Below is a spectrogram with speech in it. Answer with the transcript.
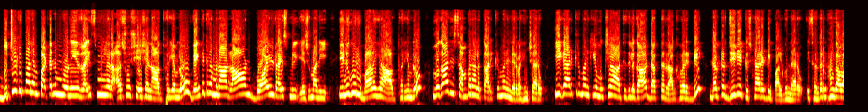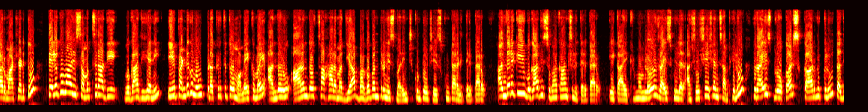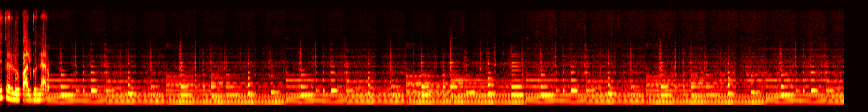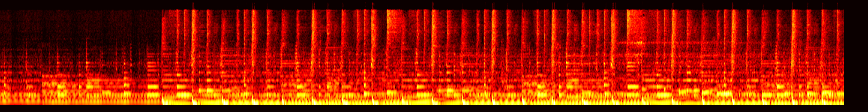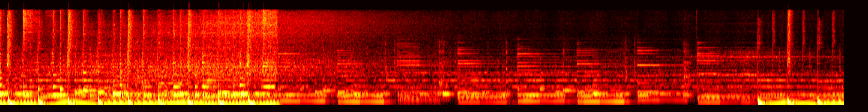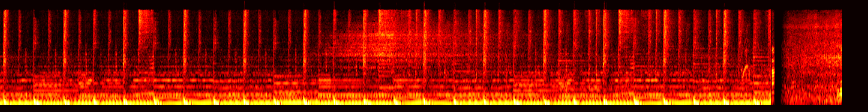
బుచ్చిరెడ్డిపాలెం పట్టణంలోని rice miller association ఆధ్వర్యంలో వెంకటరమణ రా అండ్ బాయిల్డ్ రైస్ మిల్ యజమాని ఇనుగూరి బాలయ్య ఆధ్వర్యంలో ఉగాది సంబరాల కార్యక్రమాన్ని నిర్వహించారు. ఈ కార్యక్రమానికి ముఖ్య అతిథులుగా doctor Raghavareddy doctor GV Krishna Reddy పాల్గొన్నారు. ఈ సందర్భంగా వారు మాట్లాడుతూ తెలుగువారి సంవత్సరాది ఉగాది అని ఈ పండుగను ప్రకృతితో మమేకమై అందరూ ఆనందోత్సాహాల మధ్య భగవంతుని స్మరించుకుంటూ చేసుకుంటారని తెలిపారు. అందరికీ ఉగాది శుభాకాంక్షలు తెలిపారు. ఈ కార్యక్రమంలో రైస్ మిల్లర్ అసోసియేషన్ సభ్యులు రైస్ బ్రోకర్స్ కార్మికులు తదితరులు పాల్గొన్నారు.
